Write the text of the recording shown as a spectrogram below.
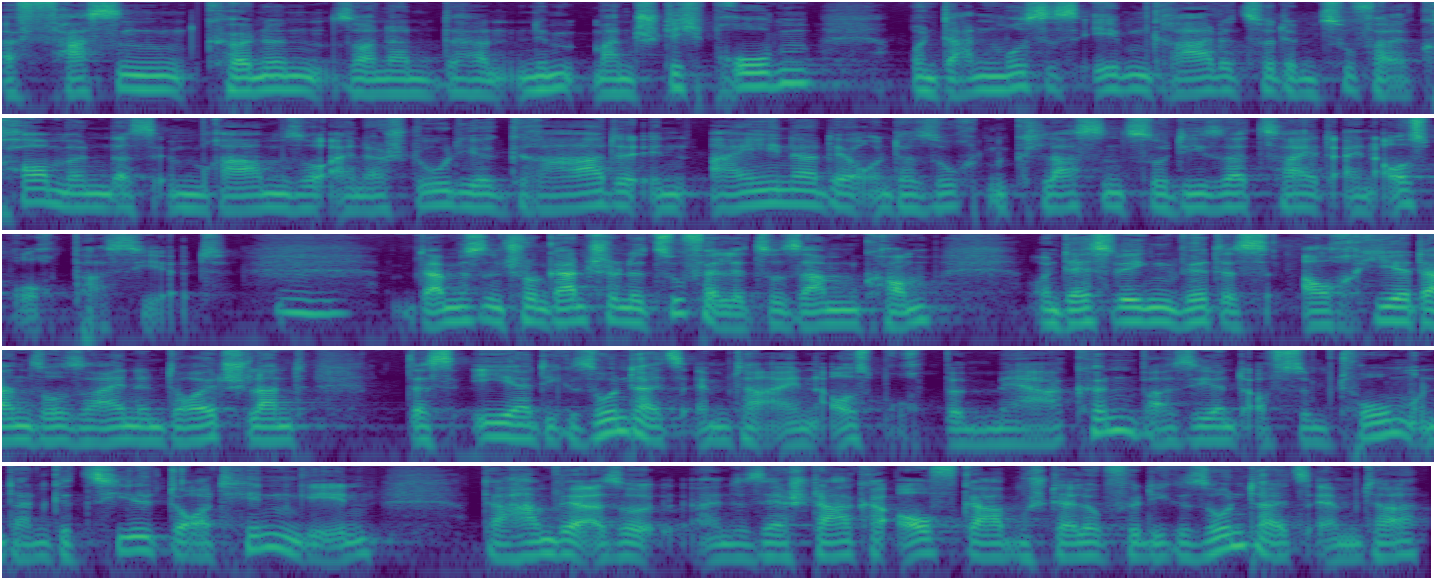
erfassen können, sondern da nimmt man Stichproben und dann muss es eben gerade zu dem Zufall kommen, dass im Rahmen so einer Studie gerade in einer der untersuchten Klassen zu dieser Zeit ein Ausbruch passiert. Mhm. Da müssen schon ganz schöne Zufälle zusammenkommen und deswegen wird es auch hier dann so sein in Deutschland, dass eher die Gesundheitsämter einen Ausbruch bemerken, basierend auf Symptomen und dann gezielt dorthin gehen. Da haben wir also eine sehr starke Aufgabenstellung für die Gesundheitsämter,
